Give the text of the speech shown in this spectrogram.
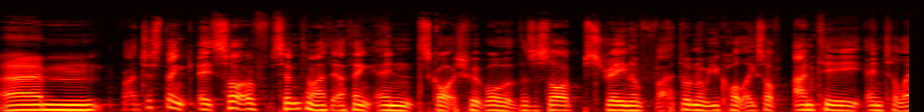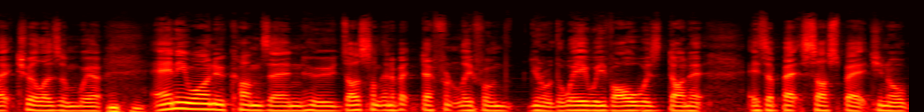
Um, I just think it's sort of symptomatic. I think in Scottish football that there's a sort of strain of I don't know what you call it, like sort of anti-intellectualism, where anyone who comes in who does something a bit differently from you know the way we've always done it is a bit suspect. You know,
